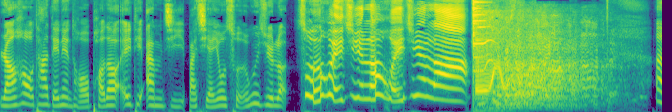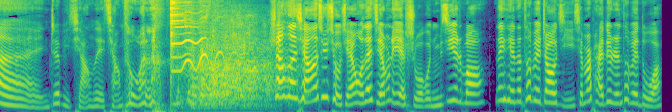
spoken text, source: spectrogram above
然后他点点头，跑到 ATM 机把钱又存回去了，存回去了，回去了。哎，你这比强子也强多了。上次强子去取钱，我在节目里也说过，你们记着不？那天他特别着急，前面排队人特别多，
